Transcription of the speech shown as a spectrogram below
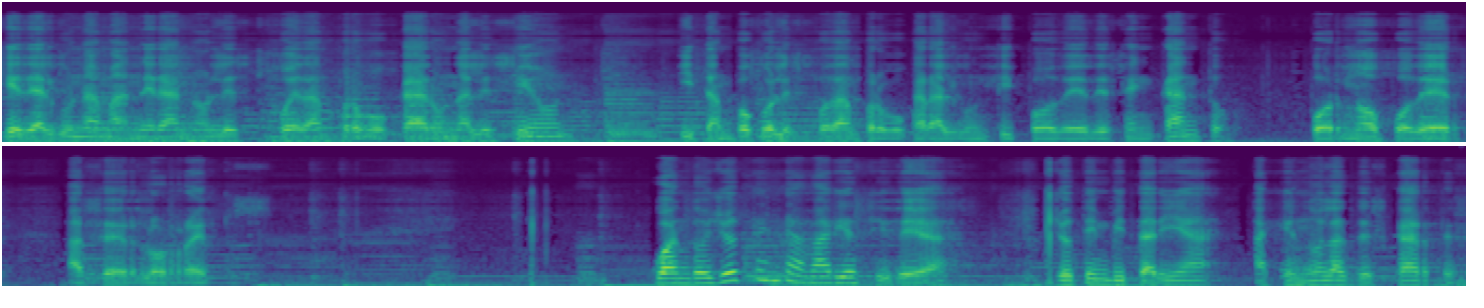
que de alguna manera no les puedan provocar una lesión y tampoco les puedan provocar algún tipo de desencanto por no poder hacer los retos. Cuando yo tenga varias ideas, yo te invitaría a que no las descartes,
